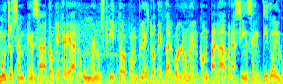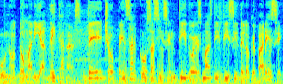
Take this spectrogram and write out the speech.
Muchos han pensado que crear un manuscrito completo de tal volumen con palabras sin sentido alguno tomaría décadas. De hecho, pensar cosas sin sentido es más difícil de lo que parece.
